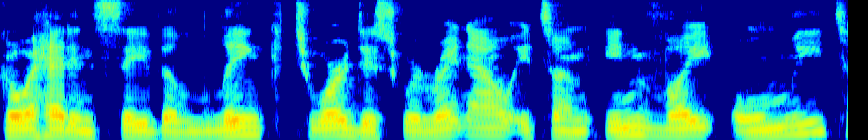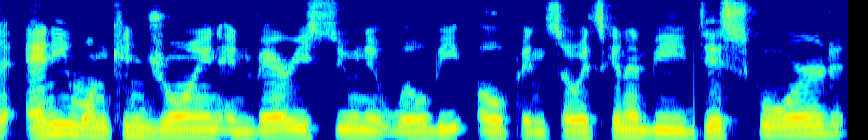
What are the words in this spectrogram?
go ahead and say the link to our Discord right now. It's an invite only to anyone can join, and very soon it will be open. So it's gonna be discord.gg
